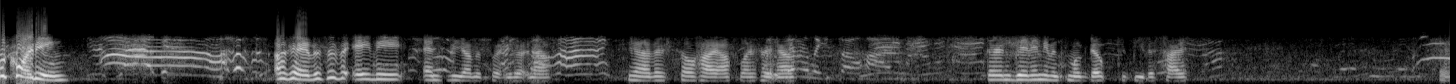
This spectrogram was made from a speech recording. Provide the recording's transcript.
recording. Okay, this is Amy and V on the swing right now. Yeah, they're so high off life right now. Literally so high. They're, they didn't even smoke dope to be this high. Okay.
